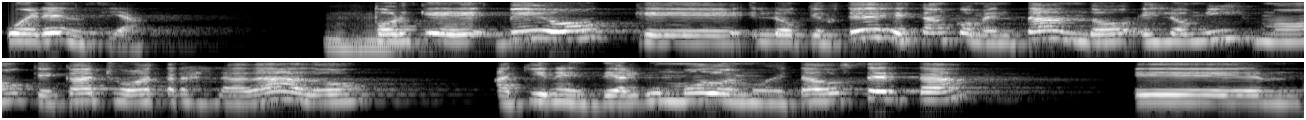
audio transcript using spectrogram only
coherencia. Porque veo que lo que ustedes están comentando es lo mismo que Cacho ha trasladado a quienes de algún modo hemos estado cerca. Eh,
